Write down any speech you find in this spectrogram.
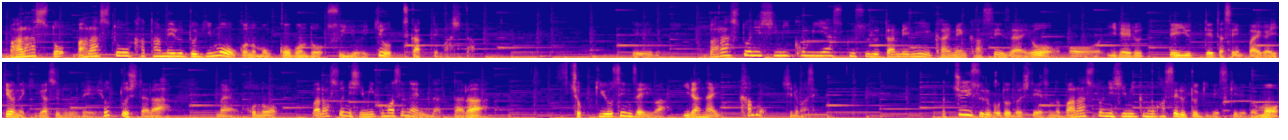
ー、バラストバラストを固める時もこの木工ボンド水溶液を使ってました、えー、バラストに染み込みやすくするために海面活性剤を入れるって言ってた先輩がいたような気がするのでひょっとしたら、まあ、このバラストに染み込ませないんだったら食器用洗剤はいらないかもしれません。注意することとしてそのバラストに染み込ませる時ですけれども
